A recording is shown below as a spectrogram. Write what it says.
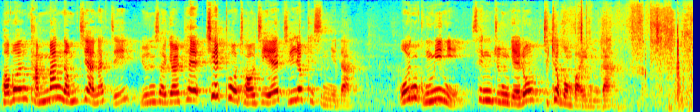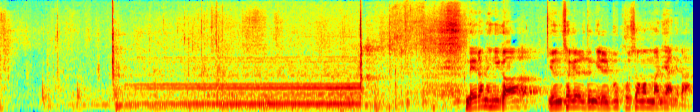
법원 단만 넘지 않았지 윤석열 태, 체포 저지에 진력했습니다. 온 국민이 생중계로 지켜본 바입니다. 내란 행위가 윤석열 등 일부 구성원만이 아니라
